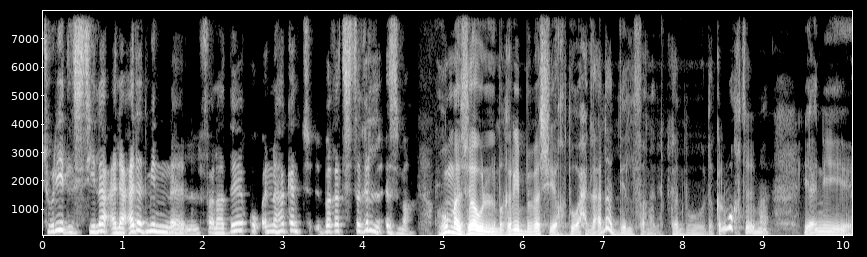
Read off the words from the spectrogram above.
تريد الاستيلاء على عدد من الفنادق وأنها كانت باغا تستغل الأزمة. هما جاوا للمغرب باش ياخذوا واحد العدد ديال الفنادق. كانوا ذاك الوقت يعني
